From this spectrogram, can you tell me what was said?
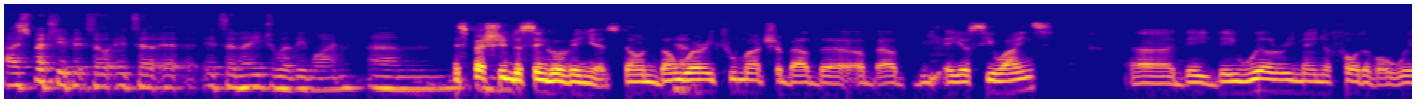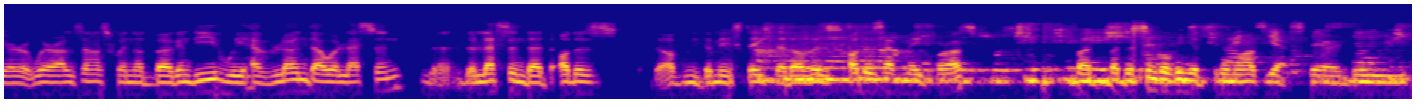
Uh, especially if it's a it's a it's an age-worthy wine. Um, especially in the single vineyards. Don't don't yeah. worry too much about the about the AOC wines uh, they they will remain affordable. We're we're Alsace, we're not Burgundy. We have learned our lesson, the, the lesson that others of the mistakes that others others have made for us. But but the single vineyard Pinot Noirs, yes, they're they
